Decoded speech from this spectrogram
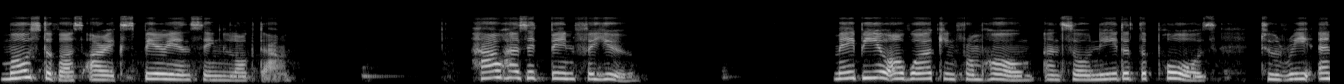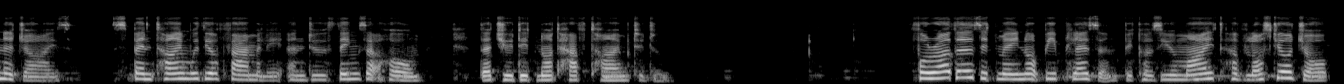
Most of us are experiencing lockdown. How has it been for you? Maybe you are working from home and so needed the pause to re energize, spend time with your family, and do things at home that you did not have time to do. For others, it may not be pleasant because you might have lost your job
